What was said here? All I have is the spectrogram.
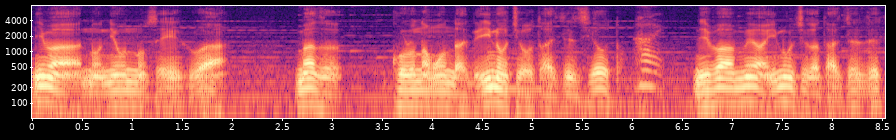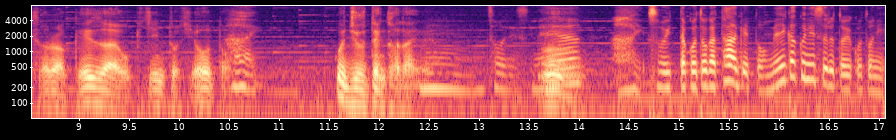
今の日本の政府はまずコロナ問題で命を大切にしようと。はい。2番目は命が大切できたら経済をきちんとしようと。はい。これ重点課題で。うん、そうですね、うんはい。そういったことがターゲットを明確にするということに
